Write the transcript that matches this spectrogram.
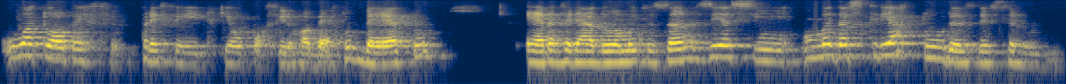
o atual prefeito, que é o Porfírio Roberto Beto, era vereador há muitos anos e, assim, uma das criaturas desse Luiz.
